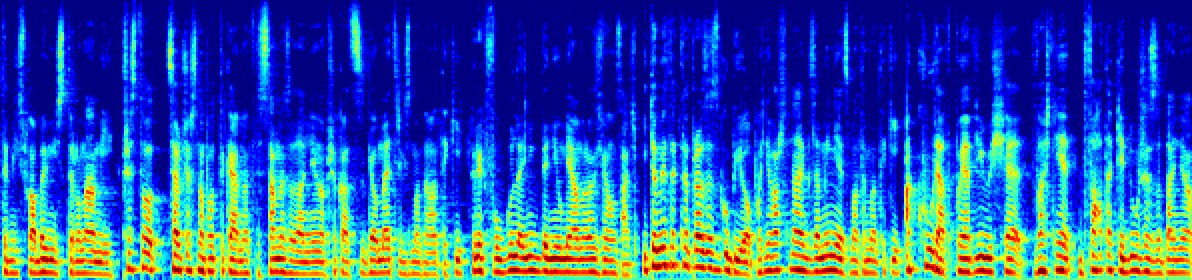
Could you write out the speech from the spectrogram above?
tymi słabymi stronami. Przez to cały czas napotykałem na te same zadania, na przykład z geometrii, z matematyki, których w ogóle nigdy nie umiałem rozwiązać. I to mnie tak naprawdę zgubiło, ponieważ na egzaminie z matematyki akurat pojawiły się właśnie dwa takie duże zadania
